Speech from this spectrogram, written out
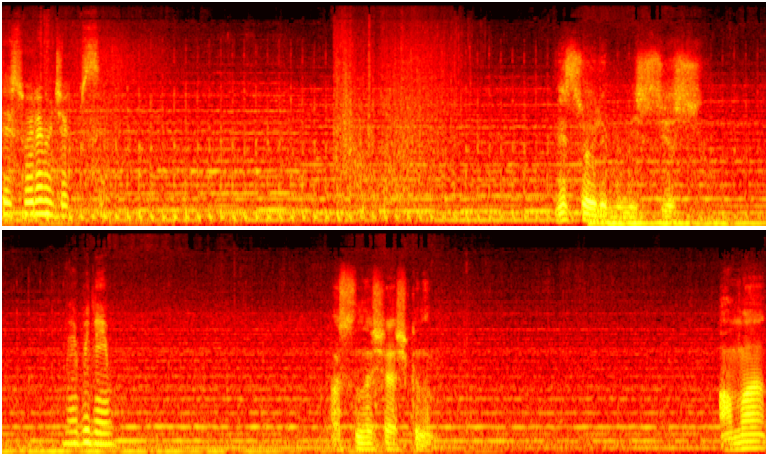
Şey söylemeyecek misin? Ne söylememi istiyorsun? Ne bileyim. Aslında şaşkınım. Ama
